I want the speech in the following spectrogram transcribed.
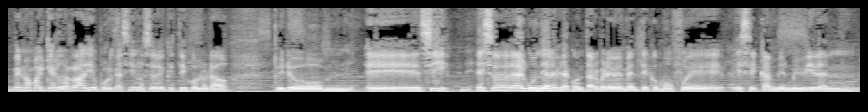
menos mal que es la radio porque así no se ve que estoy colorado. Pero mm, eh, sí, eso, algún día les voy a contar brevemente cómo fue ese cambio en mi vida en,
